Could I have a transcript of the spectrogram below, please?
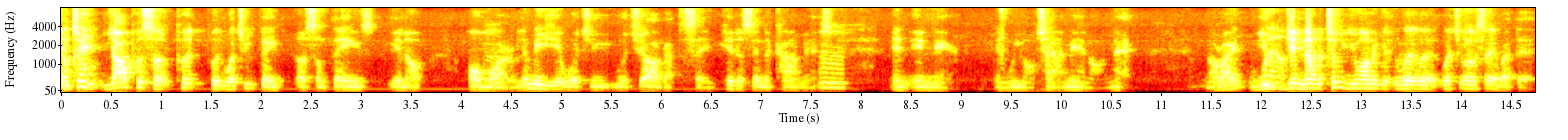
And Okay. two, y'all put some put put what you think of some things, you know, on Mm. Martin. Let me hear what you what y'all got to say. Hit us in the comments Mm. in in there, and we gonna chime in on that. All right. You Well- get number two. You want to get what, what, what you want to say about that?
